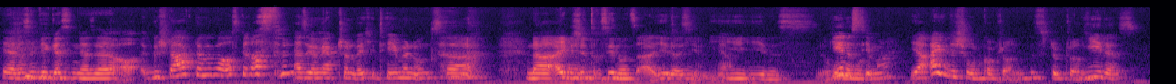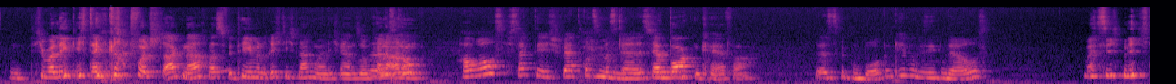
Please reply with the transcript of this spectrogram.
Ja, da sind wir gestern ja sehr stark darüber ausgerastet. Also ihr merkt schon, welche Themen uns da... Na, eigentlich interessieren uns jeder, ja. jedes... Jedes Thema? Ja, eigentlich schon, kommt schon. Das stimmt schon. Jedes. Ich überlege, ich denke gerade voll stark nach, was für Themen richtig langweilig wären. So, keine ja, Ahnung. Hau raus, ich sag dir, ich werde trotzdem was Geiles. Der Borkenkäfer. Es gibt einen Borkenkäfer, wie sieht denn der aus? Weiß ich nicht.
